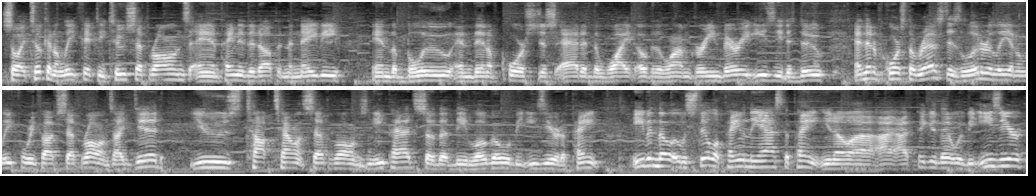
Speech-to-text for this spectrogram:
So I took an Elite 52 Seth Rollins and painted it up in the navy and the blue and then of course just added the white over the lime green. Very easy to do. And then of course the rest is literally an Elite 45 Seth Rollins. I did use Top Talent Seth Rollins knee pads so that the logo would be easier to paint even though it was still a pain in the ass to paint. You know, I, I, figured that it would be easier,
